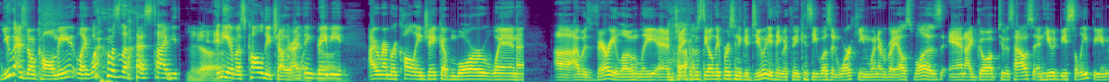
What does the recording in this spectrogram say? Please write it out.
you guys don't call me. Like, when was the last time you yeah. any of us called each other. Oh I think God. maybe I remember calling Jacob more when uh, I was very lonely, and Jacob was the only person who could do anything with me because he wasn't working when everybody else was. And I'd go up to his house, and he would be sleeping,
